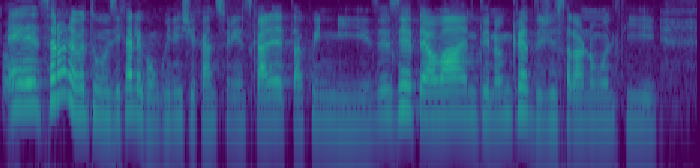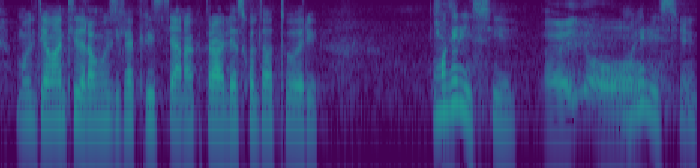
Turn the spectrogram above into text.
Ah. E sarà un evento musicale con 15 canzoni in scaletta, quindi se siete amanti non credo ci saranno molti, molti amanti della musica cristiana tra gli ascoltatori. O magari sì. Eh, io... Magari sì,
